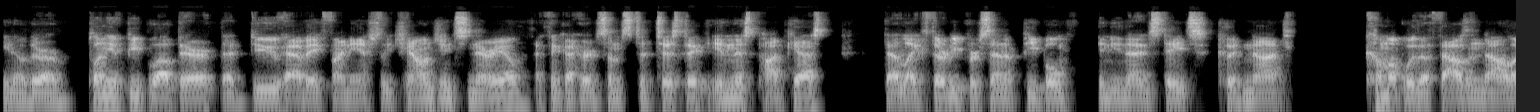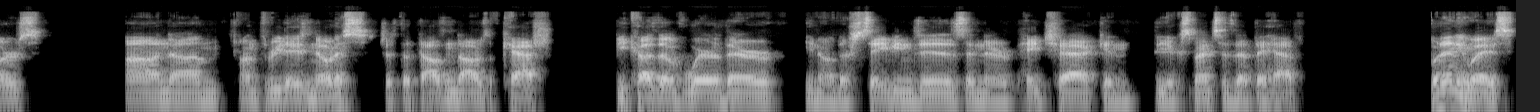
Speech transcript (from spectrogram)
you know there are plenty of people out there that do have a financially challenging scenario. I think I heard some statistic in this podcast that like 30% of people in the United States could not come up with a thousand dollars on um, on three days notice, just a thousand dollars of cash because of where their you know their savings is and their paycheck and the expenses that they have. But anyways,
